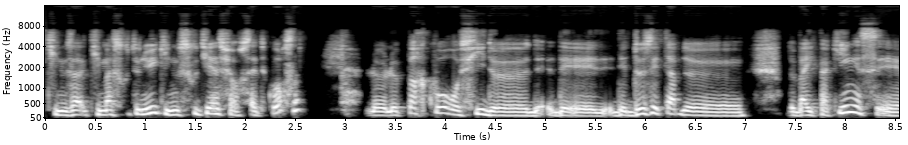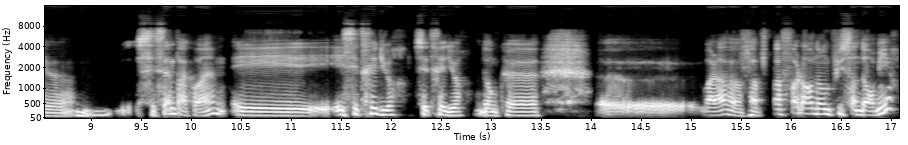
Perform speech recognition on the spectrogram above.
qui, nous a, qui m'a soutenu, qui nous soutient sur cette course. Le, le parcours aussi de, des, des deux étapes de, de bikepacking, c'est euh, c'est sympa quoi. Hein et, et c'est très dur, c'est très dur. Donc euh, voilà, va pas falloir non plus s'endormir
